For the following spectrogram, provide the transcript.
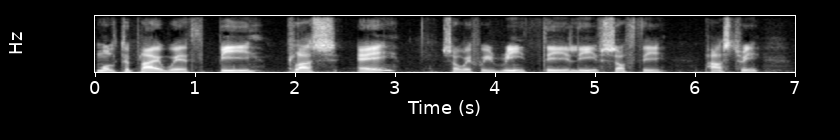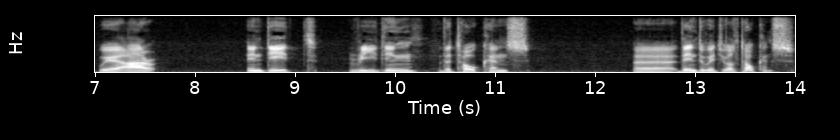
multiply with B plus a. So if we read the leaves of the parse tree, we are indeed reading the tokens, uh, the individual tokens.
